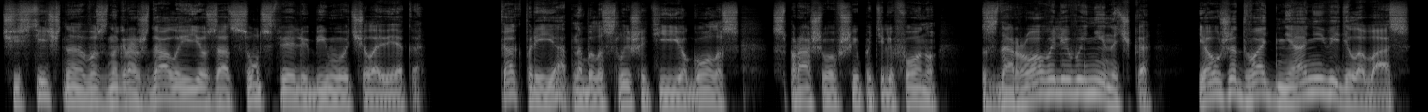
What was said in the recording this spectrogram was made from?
частично вознаграждала ее за отсутствие любимого человека. Как приятно было слышать ее голос, спрашивавший по телефону «Здоровы ли вы, Ниночка? Я уже два дня не видела вас»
